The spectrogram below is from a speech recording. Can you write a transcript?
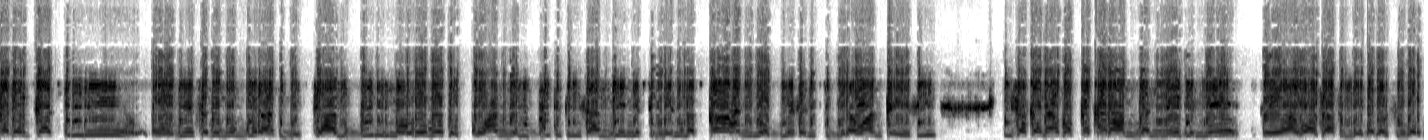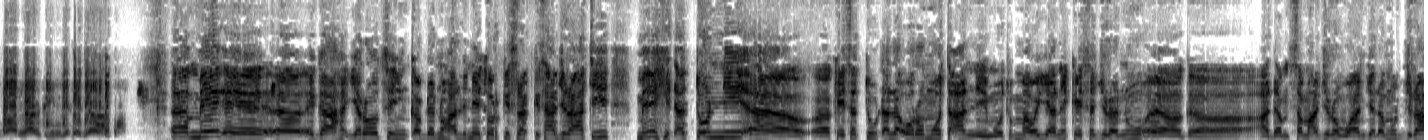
sadarkaatti illee odeessa dogoggoraati jechaa lubbuun ilma oromoo tokko hanga lubbuutti isaan geenyetti illee nu lakkaa'anii nu ajjeesanitti jira waan ta'eef isa kanaaf akka karaan bannee jennee hawaasaaf illee dabarsuu barbaannaan siin jedha gaafata. Mee egaa yeroo siin qabdannu haalli neetworkis rakkisaa jiraati. Mee hidhattoonni keessattuu dhala Oromoo ta'an mootummaa wayyaanee keessa jiranu adamsamaa jiru waan jedhamu jira.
